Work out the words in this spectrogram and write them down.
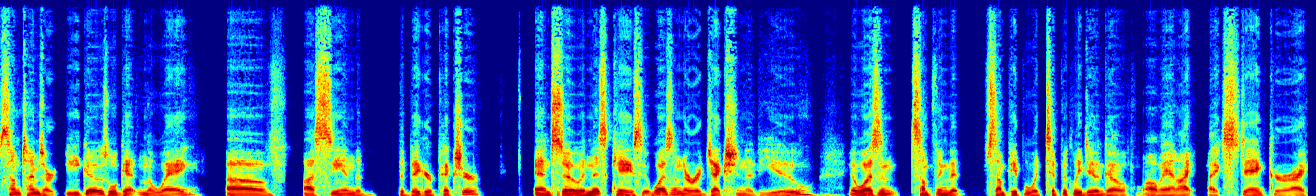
sometimes our egos will get in the way of us seeing the, the bigger picture. And so in this case, it wasn't a rejection of you. It wasn't something that some people would typically do and go, oh man, I, I stink or I,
